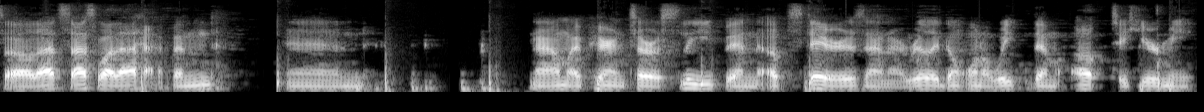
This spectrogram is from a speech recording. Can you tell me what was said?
So that's that's why that happened. And Now my parents are asleep and upstairs and I really don't want to wake them up to hear me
